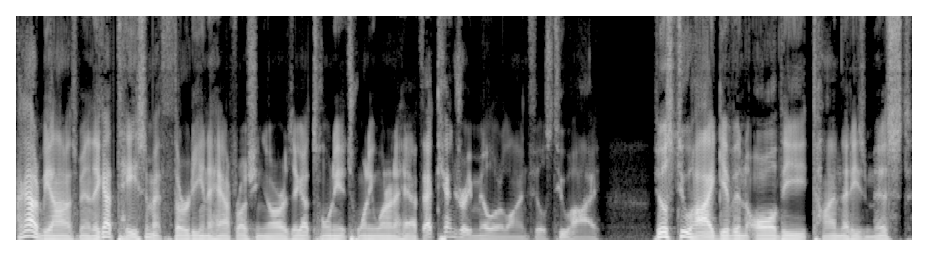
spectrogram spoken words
I got to be honest, man. They got Taysom at 30 and a half rushing yards. They got Tony at 21 and a half. That Kendre Miller line feels too high. Feels too high given all the time that he's missed.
